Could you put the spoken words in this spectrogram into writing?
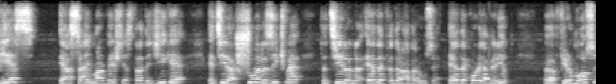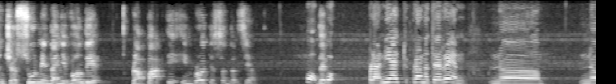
pjesë e asaj marrëveshje strategjike e cila është shumë e rrezikshme, të cilën edhe Federata Ruse, edhe Koreja e Veriut firmosën që sulmi ndaj një vendi pra pakti i mbrojtjes së ndërsjelltë. Po, po, prania e pra në terren, në në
